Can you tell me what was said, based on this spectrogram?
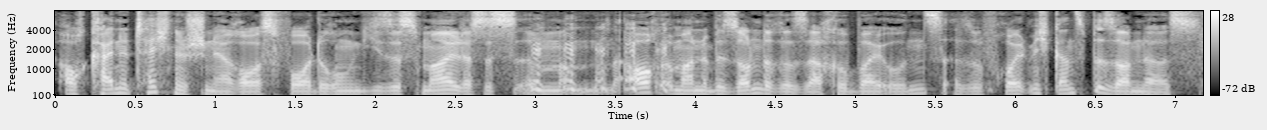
Auch keine technischen Herausforderungen dieses Mal. Das ist ähm, auch immer eine besondere Sache bei uns. Also freut mich ganz besonders.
